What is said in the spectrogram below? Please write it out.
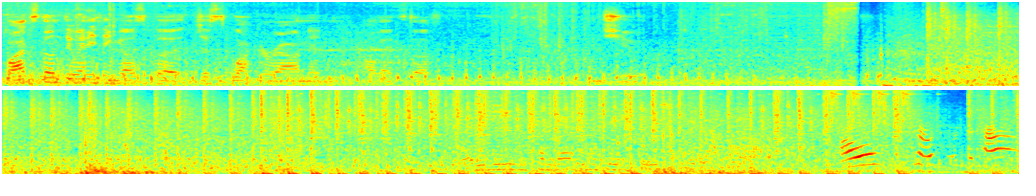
bots don't do anything else but just walk around and all that stuff and shoot. Why did they even come back in the first place? Oh, watch out for the house.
